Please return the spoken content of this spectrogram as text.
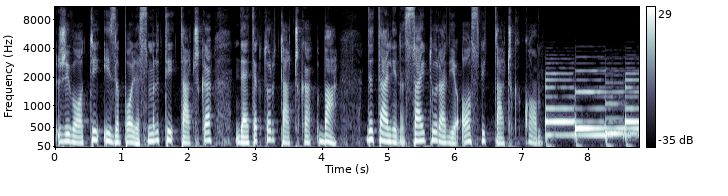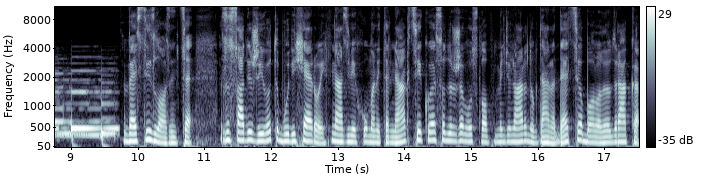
životi iza polja smrti.detektor.ba. Detalji na sajtu radioosvit.com. Vesti iz Loznice. Za sad je život Budi heroj. Naziv je humanitarne akcije koja se održava u sklopu Međunarodnog dana dece obolele od raka,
